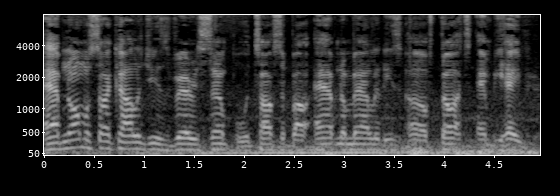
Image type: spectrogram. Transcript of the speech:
Abnormal psychology is very simple. It talks about abnormalities of thoughts and behavior.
